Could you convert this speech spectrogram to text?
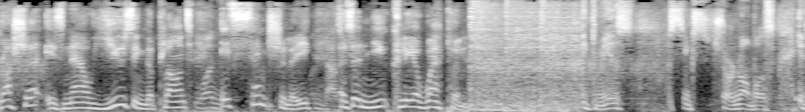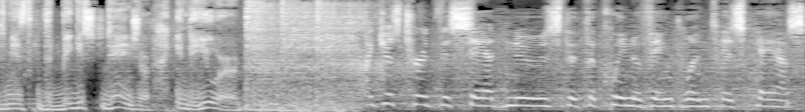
Russia is now using the plant essentially as a nuclear weapon. It means six Chernobyls. It means the biggest danger in the world. I just heard the sad news that the Queen of England has passed.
